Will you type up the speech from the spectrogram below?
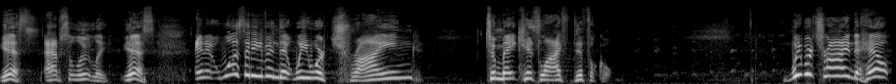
Yes, absolutely. Yes. And it wasn't even that we were trying to make his life difficult. We were trying to help,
